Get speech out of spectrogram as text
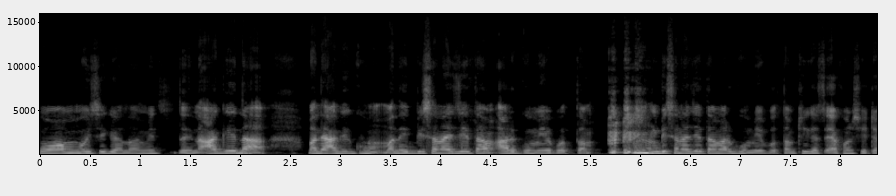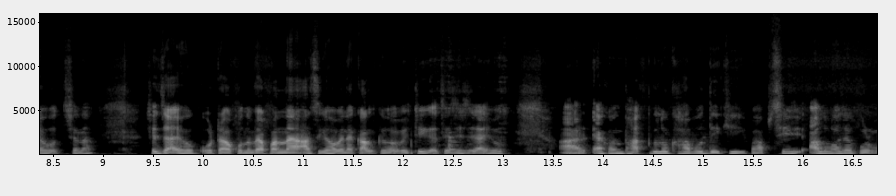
কম হয়েছে কেন? আমি জানি না। আগে না মানে আগে ঘুম মানে বিছানায় যেতাম আর ঘুমিয়ে পড়তাম। বিছানায় যেতাম আর ঘুমিয়ে পড়তাম, ঠিক আছে? এখন সেটা হচ্ছে না। সে যাই হোক, ওটা কোনো ব্যাপার না, আজকে হবে না, কালকে হবে, ঠিক আছে? যে যাই হোক। আর এখন ভাতগুলো খাব, দেখি, ভাবছি আলু ভাজা করব।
